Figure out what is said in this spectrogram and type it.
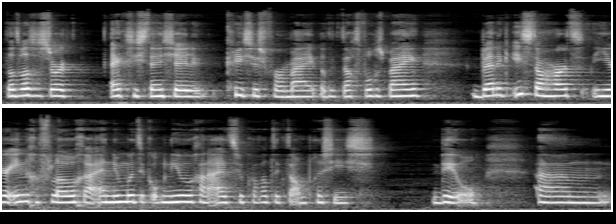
dat was een soort existentiële crisis voor mij. Dat ik dacht, volgens mij ben ik iets te hard hierin gevlogen en nu moet ik opnieuw gaan uitzoeken wat ik dan precies wil. Um,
